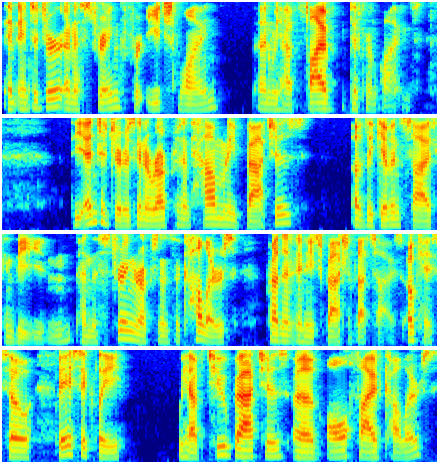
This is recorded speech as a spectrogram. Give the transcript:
an integer and a string for each line, and we have five different lines. The integer is going to represent how many batches of the given size can be eaten, and the string represents the colors present in each batch of that size. Okay, so basically we have two batches of all five colors,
